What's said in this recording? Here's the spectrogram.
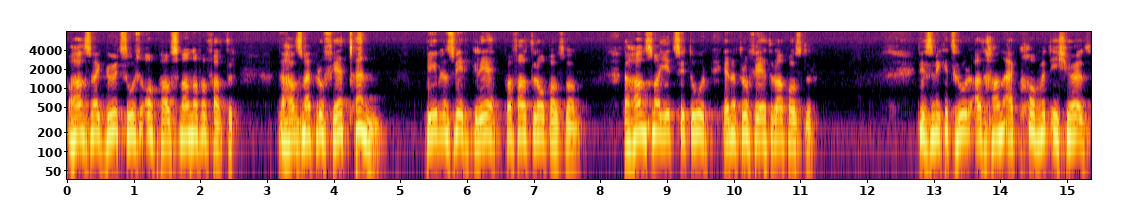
Og han som er Guds ords opphavsmann og forfatter. Det er han som er profeten. Bibelens virkelige forfatter og opphavsmann. Det er han som har gitt sitt ord gjennom profeter og apostler. De som ikke tror at han er kommet i kjød,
